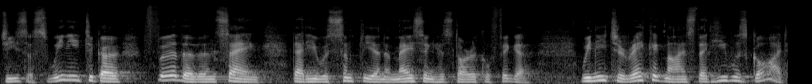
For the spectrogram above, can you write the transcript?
Jesus. We need to go further than saying that He was simply an amazing historical figure we need to recognize that He was God.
